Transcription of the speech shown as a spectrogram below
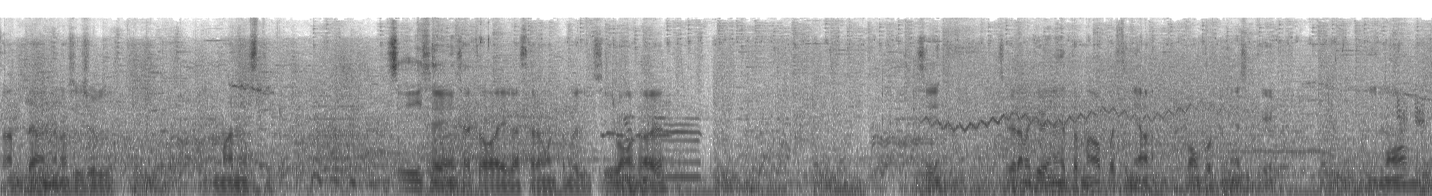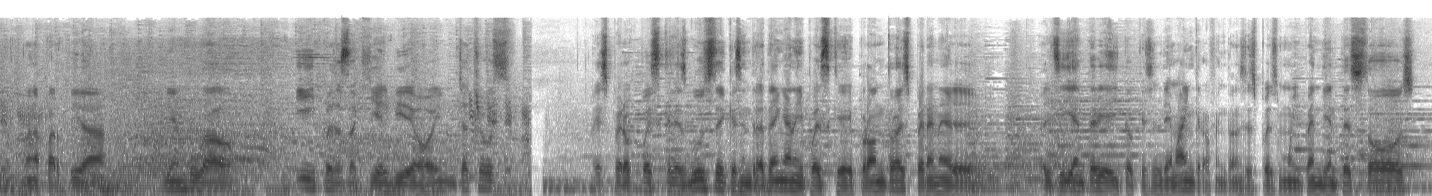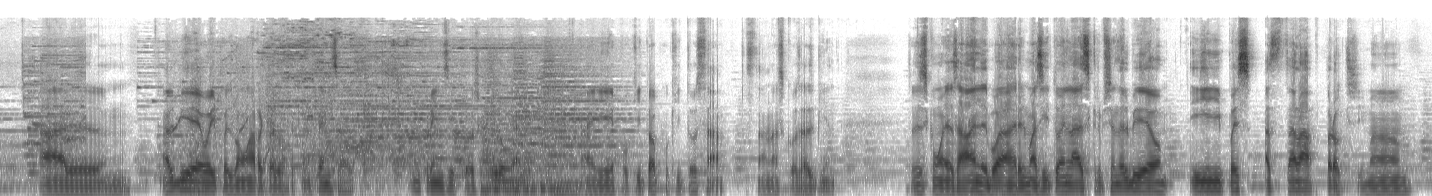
bastante daño nos hizo el, el man este. Sí, se, se acaba de gastar un montón de elixir, vamos a ver. Sí, hubiera metido bien ese tornado pues tenía como oportunidad, así que ni modo, buena partida, bien jugado. Y pues hasta aquí el video hoy muchachos. Espero pues que les guste, que se entretengan y pues que pronto esperen el, el siguiente videito que es el de Minecraft. Entonces pues muy pendientes todos al, al video y pues vamos a recoger las recompensas. Un principio oscuro, bueno, ahí poquito a poquito está, están las cosas bien. Entonces como ya saben les voy a dejar el masito en la descripción del video y pues hasta la próxima.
